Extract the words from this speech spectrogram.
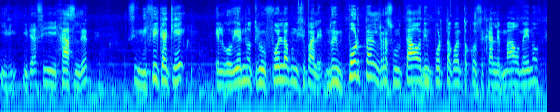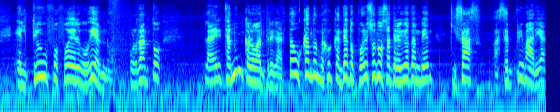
Ir- Iracy Hasler, significa que el gobierno triunfó en las municipales. No importa el resultado, no importa cuántos concejales más o menos, el triunfo fue del gobierno. Por lo tanto, la derecha nunca lo va a entregar. Está buscando el mejor candidato, por eso no se atrevió también, quizás, a hacer primaria,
